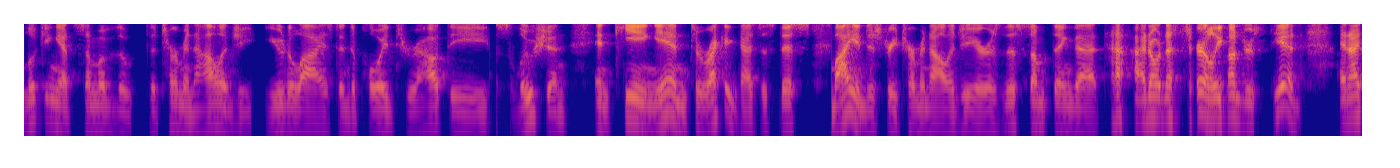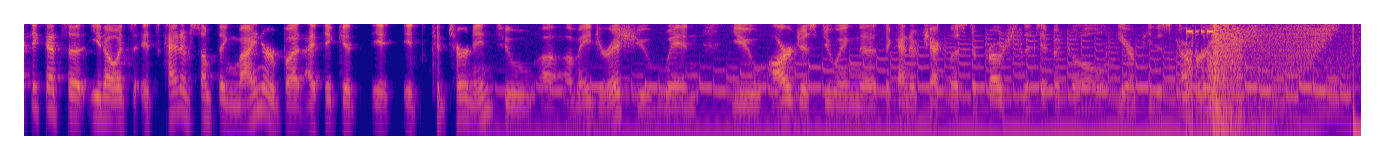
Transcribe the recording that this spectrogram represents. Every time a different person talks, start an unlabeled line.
looking at some of the, the terminology utilized and deployed throughout the solution and keying in to recognize is this my industry terminology or is this something that I don't necessarily understand? And I think that's a you know it's it's kind of something minor, but I think it it it could turn into a, a major issue when you are just doing the the kind of checklist approach, to the typical ERP discovery.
